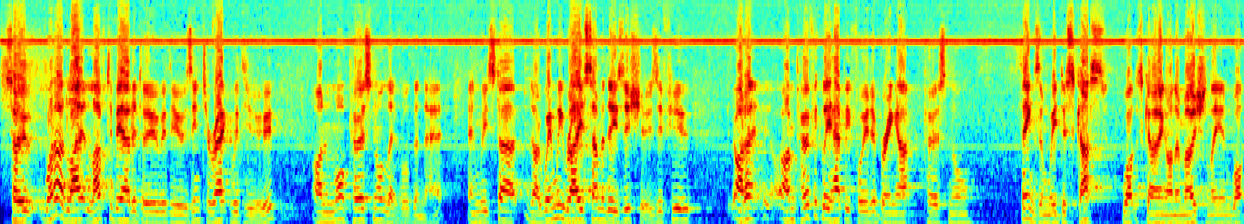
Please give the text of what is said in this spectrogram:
So what I'd li- love to be able to do with you is interact with you on a more personal level than that. And we start, you know, when we raise some of these issues, if you, I don't, I'm perfectly happy for you to bring up personal things and we discuss what's going on emotionally and what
